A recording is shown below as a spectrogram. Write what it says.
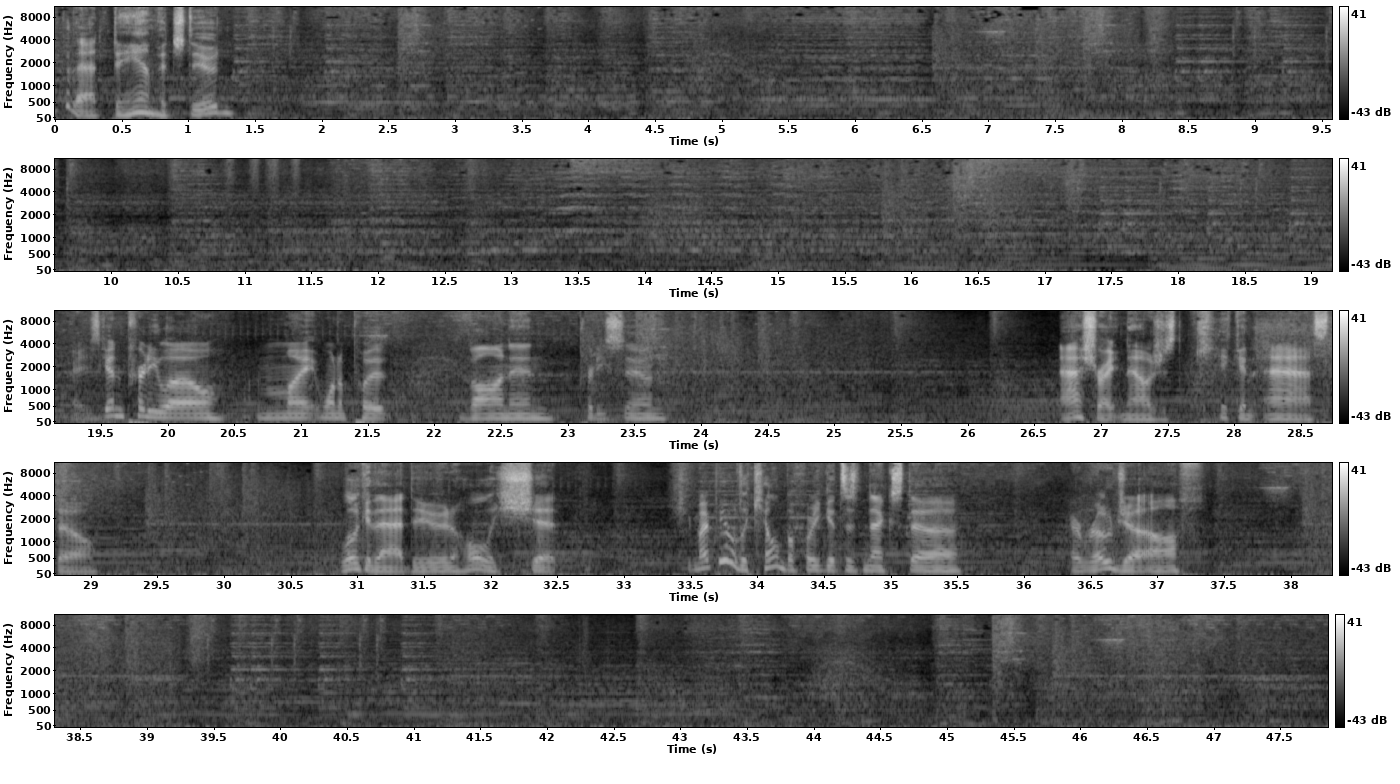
Look at that damage, dude. He's getting pretty low. I might want to put Vaan in pretty soon. Ashe right now is just kicking ass, though. Look at that, dude. Holy shit. She might be able to kill him before he gets his next, uh, Aeroja off.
